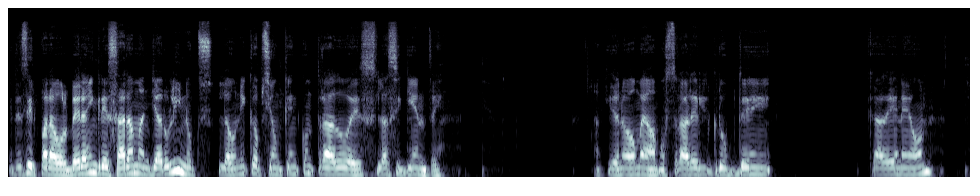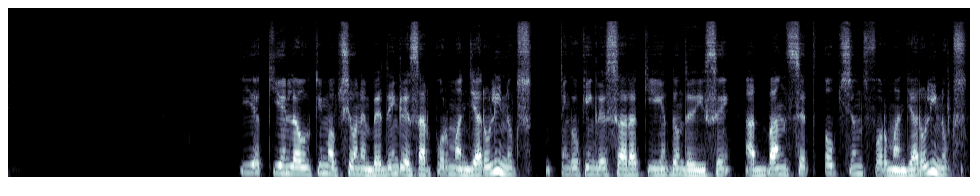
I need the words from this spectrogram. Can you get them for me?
Es decir, para volver a ingresar a Manjaro Linux, la única opción que he encontrado es la siguiente. Aquí de nuevo me va a mostrar el grupo de KDNeon. Y aquí en la última opción, en vez de ingresar por Manjaro Linux, tengo que ingresar aquí donde dice Advanced Options for Manjaro Linux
